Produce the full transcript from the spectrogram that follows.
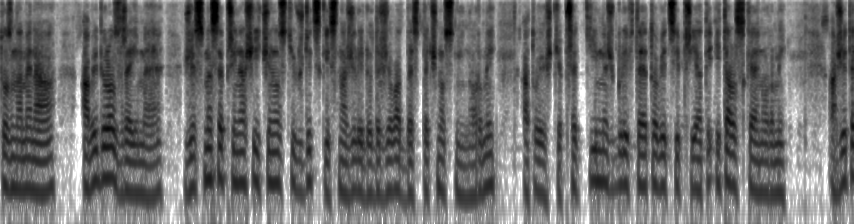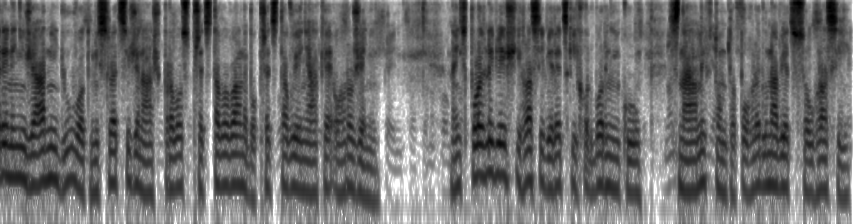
To znamená, aby bylo zřejmé, že jsme se při naší činnosti vždycky snažili dodržovat bezpečnostní normy, a to ještě předtím, než byly v této věci přijaty italské normy, a že tedy není žádný důvod myslet si, že náš provoz představoval nebo představuje nějaké ohrožení. Nejspolehlivější hlasy vědeckých odborníků s námi v tomto pohledu na věc souhlasí.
